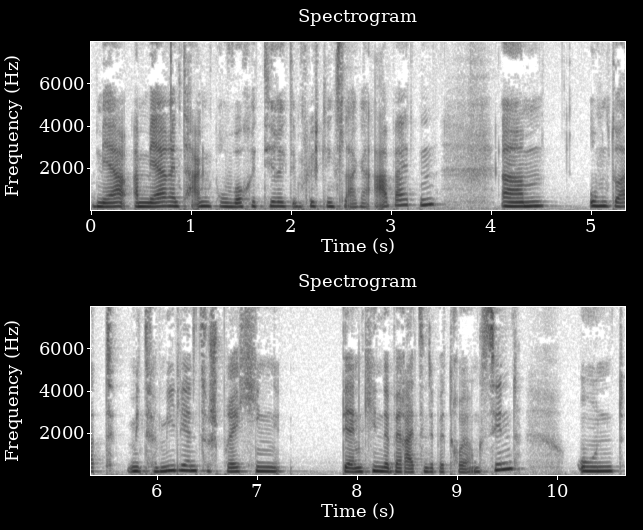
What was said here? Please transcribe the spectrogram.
mehr, an mehreren Tagen pro Woche direkt im Flüchtlingslager arbeiten, ähm, um dort mit Familien zu sprechen, deren Kinder bereits in der Betreuung sind und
